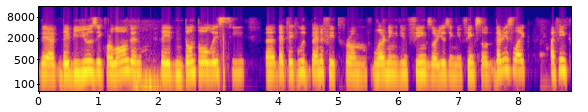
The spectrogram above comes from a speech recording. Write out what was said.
they are, they be using for long and they don't always see uh, that they would benefit from learning new things or using new things. So there is like I think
